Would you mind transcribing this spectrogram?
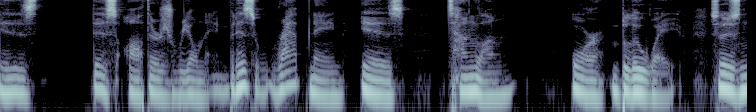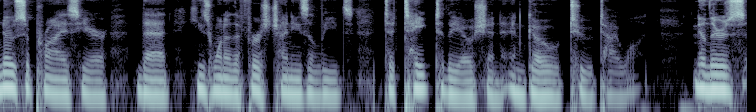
is this author's real name, but his rap name is Lang, or blue wave. So there's no surprise here that he's one of the first Chinese elites to take to the ocean and go to Taiwan. Now there's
